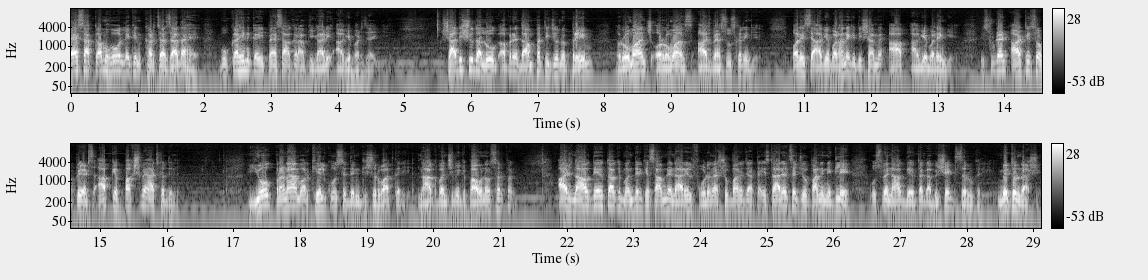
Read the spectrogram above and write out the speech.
पैसा कम हो, लेकिन खर्चा ज़्यादा है, वो कहीं न कहीं पैसा आकर आपकी गाड़ी आगे बढ़ जाएगी। शादीशुदा लोग अपने दाम्पत्य जीवन में प्रेम, रोमांच और रोमांस आज महसूस करेंगे और इसे आगे बढ़ाने की दिशा में आप आगे बढ़ेंगे। स्टूडेंट, आर्टिस्ट और प्लेयर्स, आपके पक्ष में आज का दिन। योग, प्राणायाम और खेलकूद से दिन की शुरुआत करिए। नाग पंचमी के पावन अवसर पर। आज नाग देवता के मंदिर के सामने नारियल फोड़ना शुभ माना जाता है। इस नारियल से जो पानी निकले, उसमें नाग देवता का अभिषेक ज़रूर करिए। मिथुन राशि।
